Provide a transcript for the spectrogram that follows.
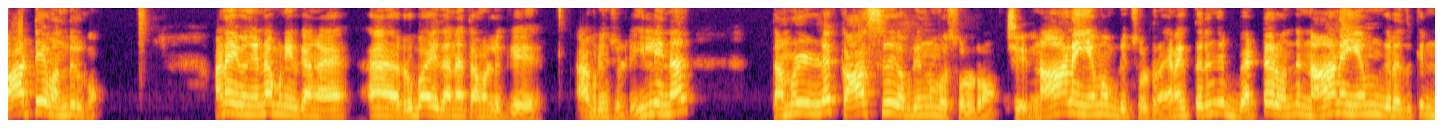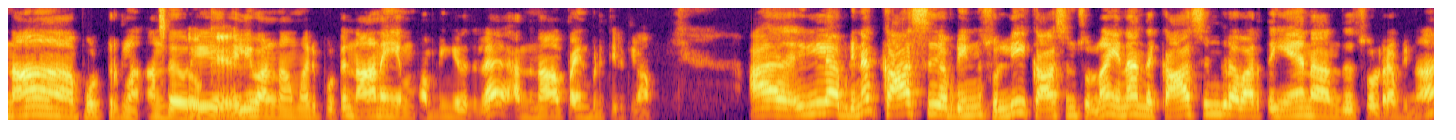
தாட்டே வந்திருக்கும். ஆனா இவங்க என்ன பண்ணியிருக்காங்க? ரூபாய் தானே தமிழுக்கு அப்படின்னு சொல்லிட்டு. இல்லைன்னா தமிழ்ல காசு அப்படின்னு நம்ம சொல்றோம். நாணயம் அப்படின்னு சொல்றோம். எனக்கு தெரிஞ்சு பெட்டர் வந்து நாணயம்ங்கிறதுக்கு நான் போட்டிருக்கலாம். அந்த ஒரு. எலிவாள் நான் மாதிரி போட்டு நாணயம் அப்படிங்கிறதுல அந்த நான் பயன்படுத்தியிருக்கலாம். இல்ல அப்படின்னா காசு அப்படின்னு சொல்லி காசுன்னு சொல்லலாம். ஏன்னா அந்த காசுங்கிற வார்த்தை ஏன் நான் வந்து சொல்றேன் அப்படின்னா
